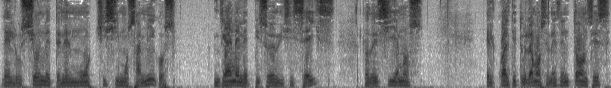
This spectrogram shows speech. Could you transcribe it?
la ilusión de tener muchísimos amigos. Ya en el episodio 16 lo decíamos, el cual titulamos en ese entonces,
